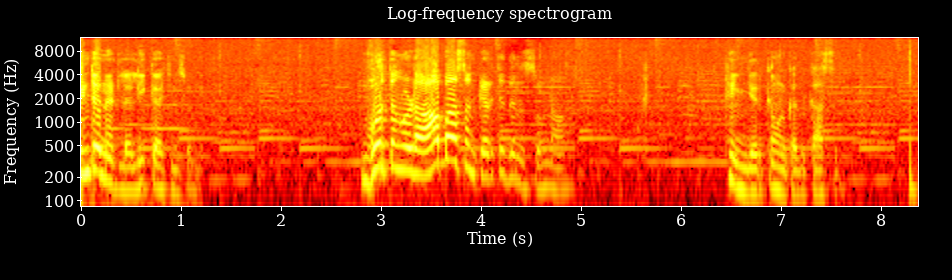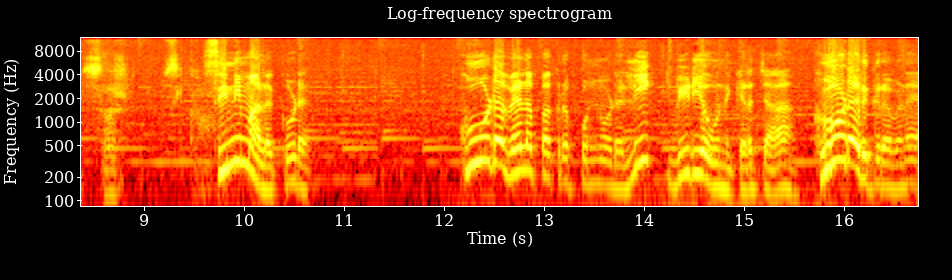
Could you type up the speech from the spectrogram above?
இன்டர்நெட்டில் லீக் ஆச்சுன்னு சொல்லி. ஒருத்தங்களோட ஆபாசம் கிடைச்சதுன்னு சொன்னா இங்க இருக்கவங்களுக்கு அது காசு. சார் சினிமாவில் கூட கூட வேலை பார்க்குற பொண்ணோட லீக் வீடியோ ஒன்று கிடைச்சா கூட இருக்கிறவனே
